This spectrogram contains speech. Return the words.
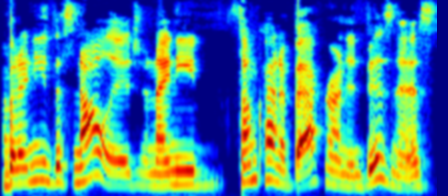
but I need this knowledge and I need some kind of background in business.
